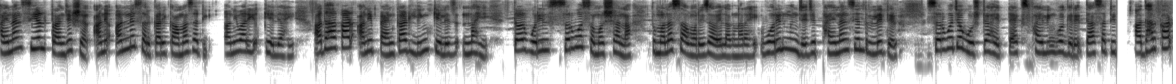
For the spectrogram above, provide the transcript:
फायनान्शियल ट्रान्झॅक्शन आणि अन्य सरकारी कामासाठी अनिवार्य केले आहे. आधार कार्ड आणि पॅन कार्ड लिंक केले ज- नाही तर वरील सर्व समस्यांना तुम्हाला सामोरे जावे लागणार आहे. वरील म्हणजे जे फायनान्शियल रिलेटेड सर्व ज्या गोष्टी आहेत टॅक्स फायलिंग वगैरे त्यासाठी आधार कार्ड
